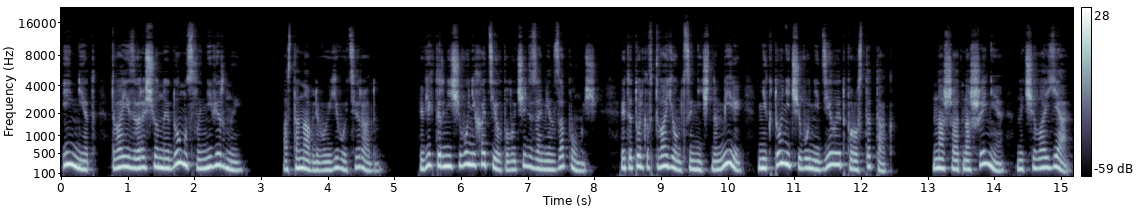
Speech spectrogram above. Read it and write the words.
И нет, Твои извращенные домыслы не верны. Останавливаю его тираду. Виктор ничего не хотел получить взамен за помощь. Это только в твоем циничном мире никто ничего не делает просто так. Наше отношение начала я.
